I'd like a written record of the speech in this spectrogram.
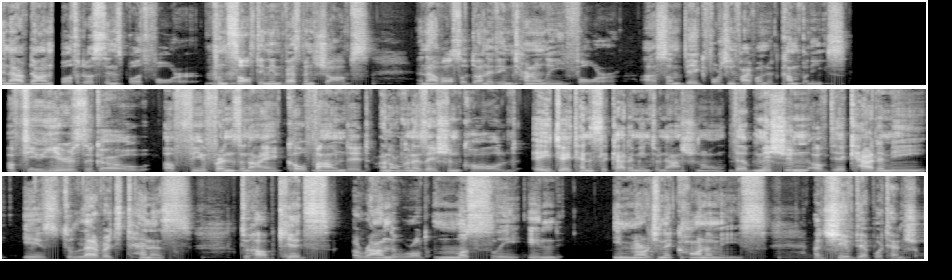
And I've done both of those things, both for consulting investment shops, and I've also done it internally for uh, some big Fortune 500 companies a few years ago, a few friends and I co founded an organization called AJ Tennis Academy International. The mission of the academy is to leverage tennis to help kids around the world, mostly in emerging economies, achieve their potential.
